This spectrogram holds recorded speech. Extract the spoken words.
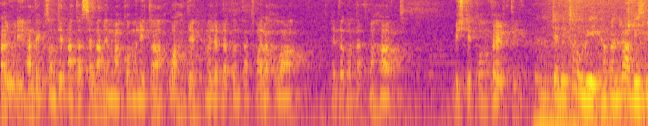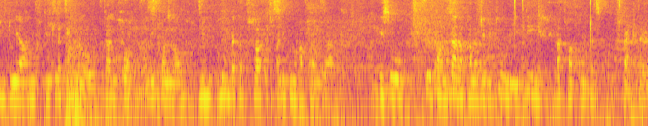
qaluli għandek bżonn tinqata' sena minn mal-komunità waħdek, ma' l-ebda kuntatt mal-aħwa, l-ebda kuntatt ma' ħadd, biex tikkonverti. Il-ġenituri ħafna drabi jridu jagħmlu ftit letting go tal-ħolm li jkollhom minn meta t-tfal ikunu ħafna żgħar. Qisu fil-ħolm tagħna bħala ġenituri din qatt ma tkun factor,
